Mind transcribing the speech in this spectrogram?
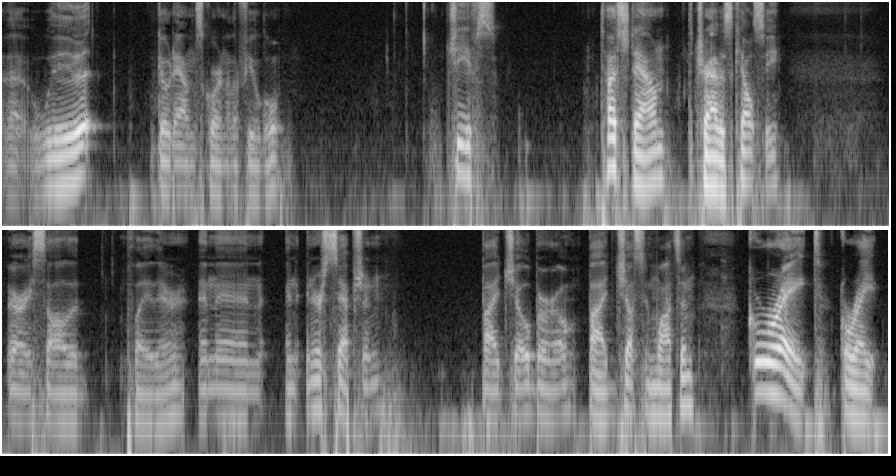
uh, go down, score another field goal. Chiefs touchdown to Travis Kelce. Very solid play there. And then an interception by Joe Burrow by Justin Watson. Great, great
